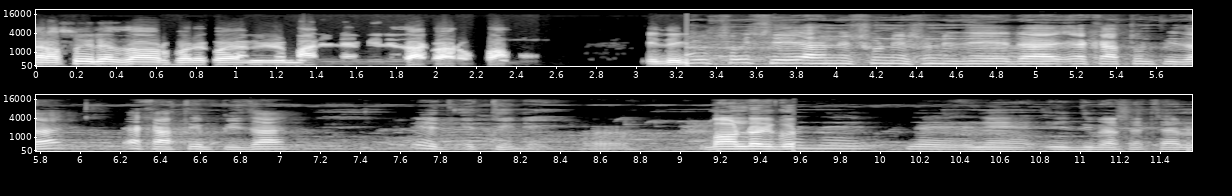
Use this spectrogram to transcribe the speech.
তারা চলে যাওয়ার পরে কয় আমি মানি না আমি জাগা আরও পামো। এদিকে এখানে শুনে শুনে যে এটা একা তুমপি যায় একা তিমপি যায় এটাই বাউন্ডারি দিবস চাল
